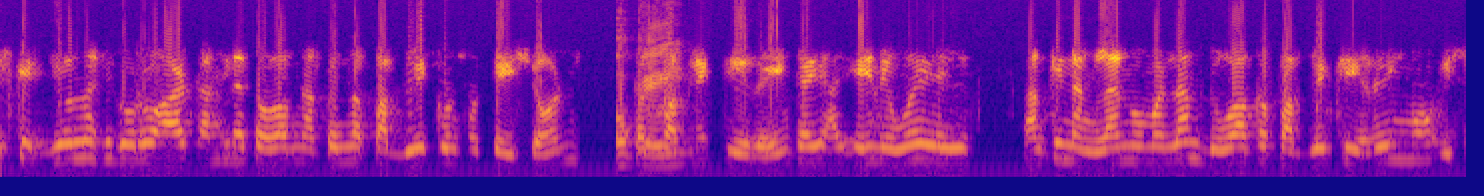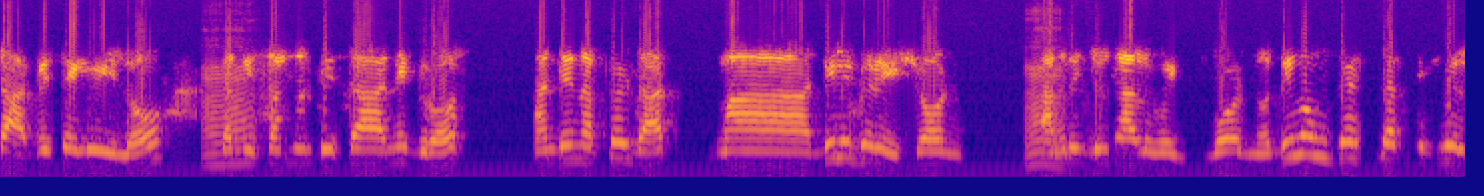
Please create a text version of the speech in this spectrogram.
schedule na siguro art ang ginatawag natin na public consultation Okay. sa public hearing. Kaya anyway, ang kinanglan mo man lang, duwa ka public hearing mo, isa abi sa Iloilo, Mhm. kag isa man di sa Negros, and then after that, ma-deliberation Mm. ang regional wage board. No? The longest that it will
